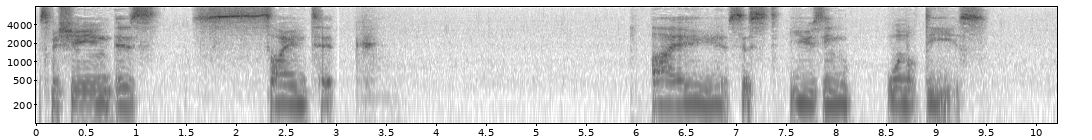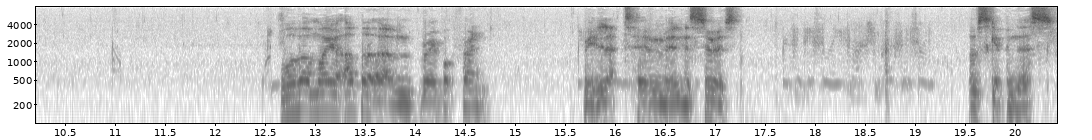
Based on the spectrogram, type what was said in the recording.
This machine is scientific. I assist using one of these. What about my other um, robot friend? We left him in the sewers. I'm skipping this.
